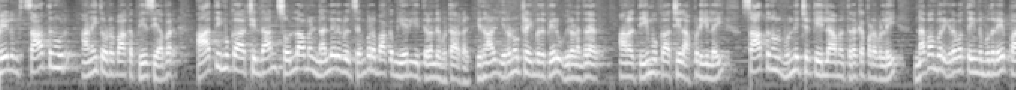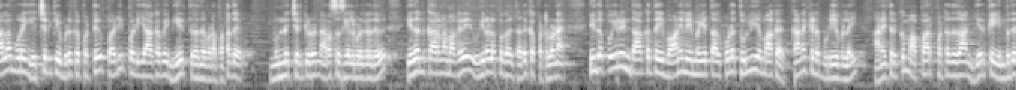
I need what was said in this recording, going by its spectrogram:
மேலும் சாத்தனூர் அணை தொடர்பாக பேசிய அவர் அதிமுக ஆட்சியில்தான் சொல்லாமல் நள்ளிரவில் செம்பரம்பாக்கம் ஏரியை திறந்து விட்டார்கள். இதனால் இருநூற்றி ஐம்பது பேர் உயிரிழந்தனர். ஆனால் திமுக ஆட்சியில் அப்படி இல்லை. சாத்தனூர் முன்னெச்சரிக்கை இல்லாமல் திறக்கப்படவில்லை. நவம்பர் இருபத்தைந்து முதலே பல முறை எச்சரிக்கை விடுக்கப்பட்டு படிப்படியாகவே நீர் திறந்து விடப்பட்டது. முன்னெச்சரிக்கையுடன் அரசு செயல்படுகிறது. இதன் காரணமாகவே உயிரிழப்புகள் தடுக்கப்பட்டுள்ளன. இந்த புயலின் தாக்கத்தை வானிலை மையத்தால் கூட துல்லியமாக கணக்கிட முடியவில்லை. அனைத்திற்கும் அப்பாற்பட்டதுதான் இயற்கை என்பது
